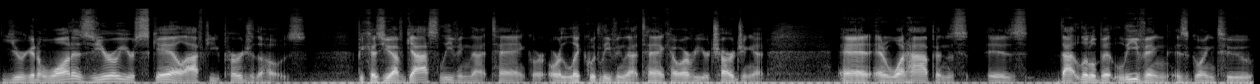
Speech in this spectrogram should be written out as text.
you're going to want to zero your scale after you purge the hose because you have gas leaving that tank or, or liquid leaving that tank, however you're charging it. And and what happens is that little bit leaving is going to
